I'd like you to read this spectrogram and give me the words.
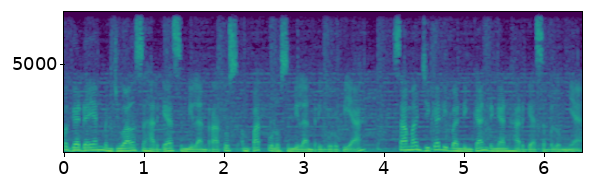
Pegadaian menjual seharga Rp949.000, sama jika dibandingkan dengan harga sebelumnya.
